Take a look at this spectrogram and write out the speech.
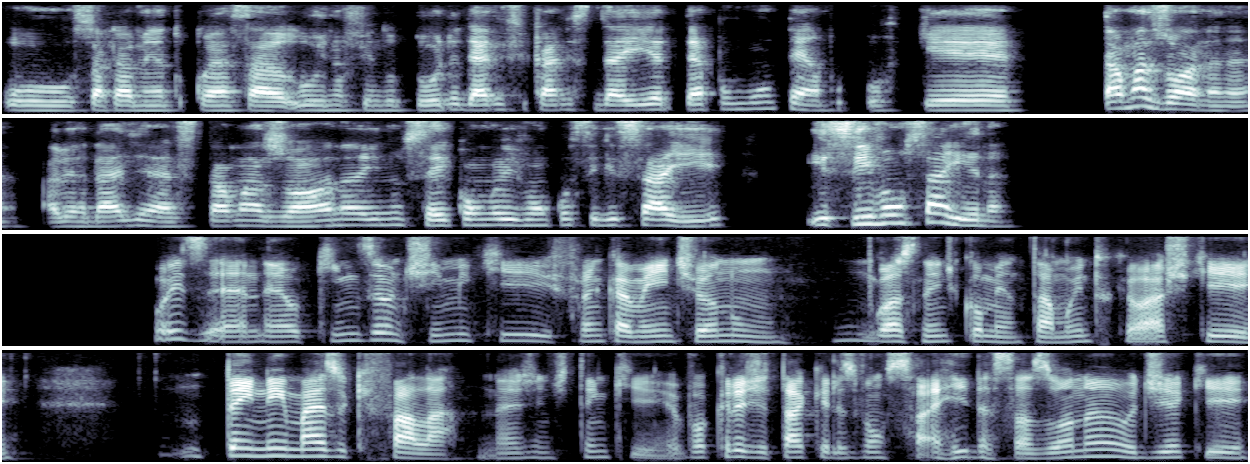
o, Sacramento com essa luz no fim do turno e deve ficar nisso daí até por um bom tempo, porque tá uma zona, né? A verdade é essa, tá uma zona e não sei como eles vão conseguir sair. E se vão sair, né? Pois é, né? O Kings é um time que, francamente, eu não, não gosto nem de comentar muito, porque eu acho que não tem nem mais o que falar, né? A gente tem que, eu vou acreditar que eles vão sair dessa zona o dia que,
